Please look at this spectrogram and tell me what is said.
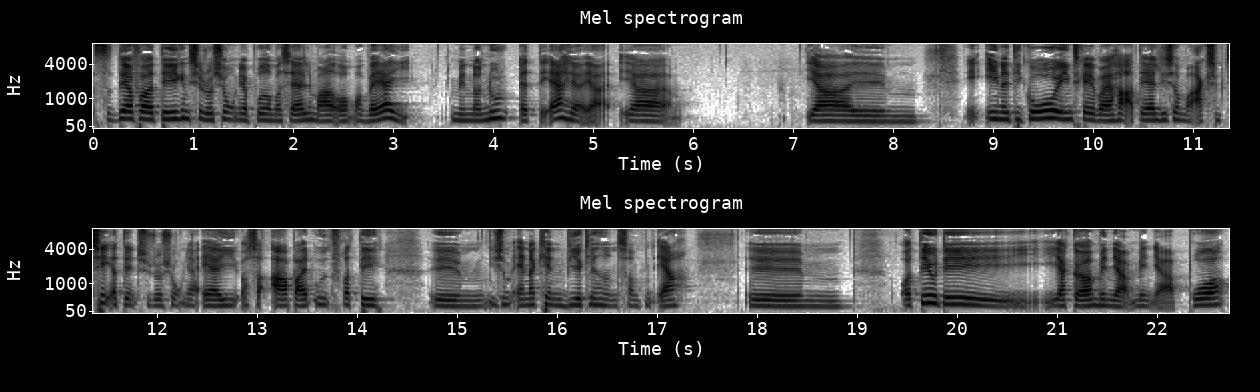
så derfor er det ikke en situation, jeg bryder mig særlig meget om at være i. Men når nu, at det er her, jeg, jeg jeg, øh, en af de gode egenskaber, jeg har, det er ligesom at acceptere den situation, jeg er i, og så arbejde ud fra det, øh, ligesom anerkende virkeligheden, som den er. Øh, og det er jo det, jeg gør, men jeg, men jeg bruger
